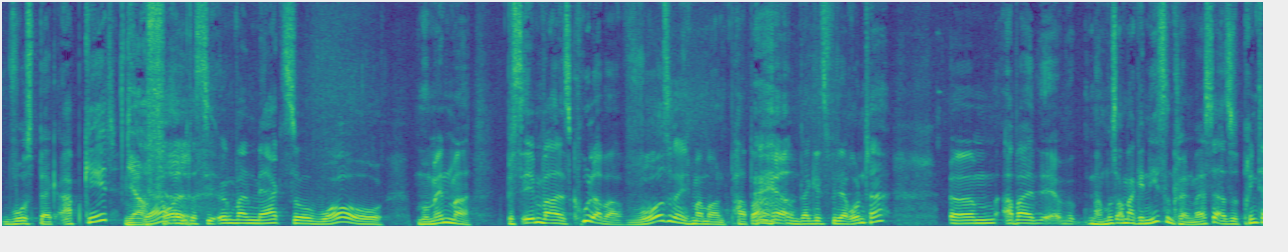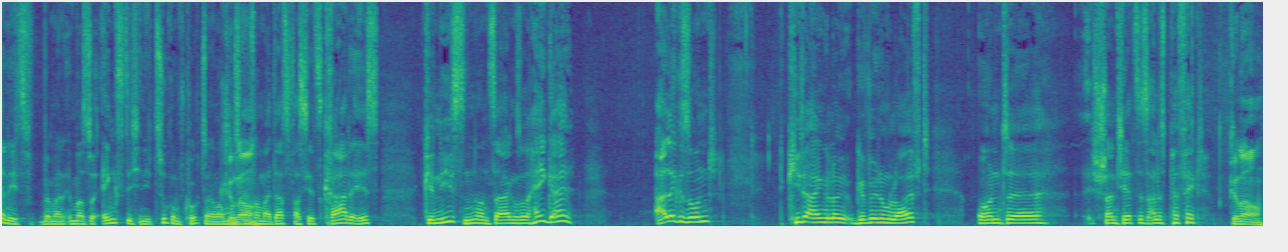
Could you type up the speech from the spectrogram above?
wo es bergab geht. Ja, voll. Also, dass sie irgendwann merkt so, wow, Moment mal, bis eben war alles cool, aber wo sind eigentlich Mama und Papa? Ja. Und dann geht's wieder runter. Ähm, aber äh, man muss auch mal genießen können, weißt du? Also es bringt ja nichts, wenn man immer so ängstlich in die Zukunft guckt, sondern man muss Genau. einfach mal das, was jetzt gerade ist, genießen und sagen so, hey geil, alle gesund, die Kita-Eingewöhnung läuft und äh, Stand jetzt ist alles perfekt. Genau.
